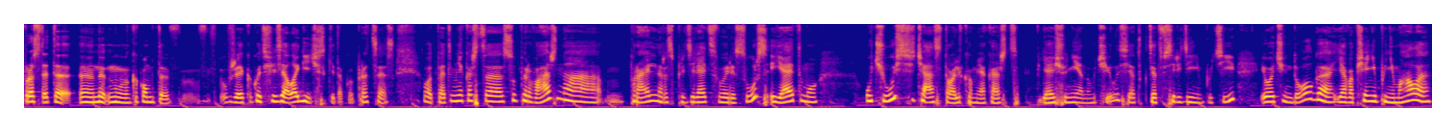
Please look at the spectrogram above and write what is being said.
Просто это э, ну, на каком-то уже какой-то физиологический такой процесс. Вот, поэтому мне кажется супер важно правильно распределять свой ресурс, и я этому учусь сейчас только, мне кажется. Я еще не научилась, я где-то в середине пути, и очень долго я вообще не понимала,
